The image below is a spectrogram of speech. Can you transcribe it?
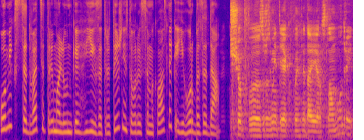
Комікс це 23 малюнки. Їх за три тижні створив семикласник Єгор Безеда. Щоб е, зрозуміти, як виглядає Ярослав Мудрий,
